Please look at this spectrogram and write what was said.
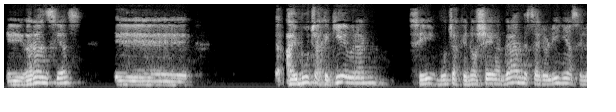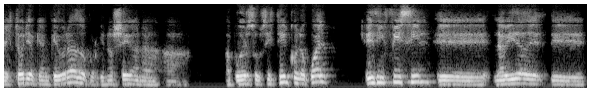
ganancias. Hay muchas que quiebran, ¿sí? muchas que no llegan, grandes aerolíneas en la historia que han quebrado porque no llegan a, poder subsistir, con lo cual es difícil eh, la vida de,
